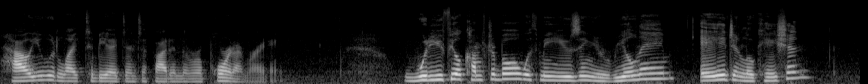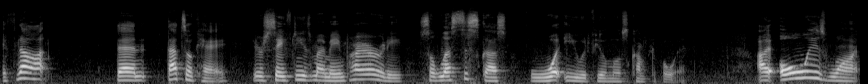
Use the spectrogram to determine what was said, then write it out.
how you would like to be identified in the report I'm writing. Would you feel comfortable with me using your real name, age, and location? If not, then that's okay. Your safety is my main priority, so let's discuss what you would feel most comfortable with. I always want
